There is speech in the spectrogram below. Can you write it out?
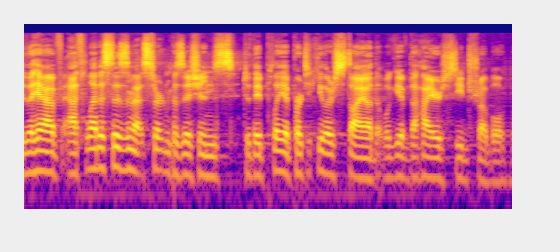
Do they have athleticism at certain positions? Do they play a particular style that will give the higher seed trouble?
